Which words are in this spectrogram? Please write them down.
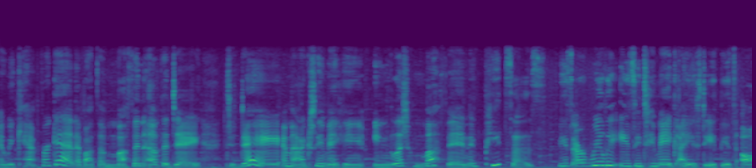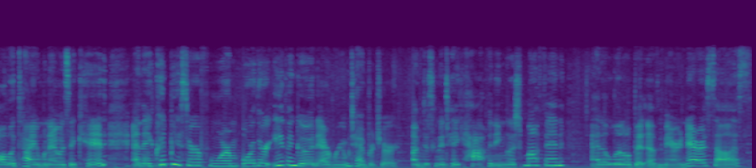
And we can't forget about the muffin of the day. Today, I'm actually making English muffin pizzas. These are really easy to make. I used to eat these all the time when I was a kid, and they could be served warm or they're even good at room temperature. I'm just gonna take half an English muffin, add a little bit of marinara sauce,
